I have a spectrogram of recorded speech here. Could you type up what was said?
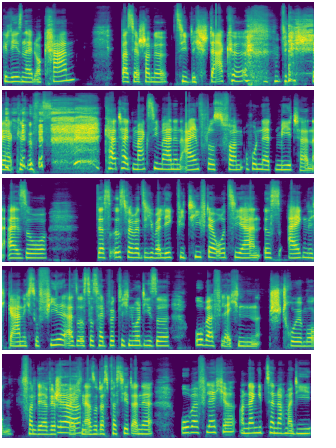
gelesen, ein Orkan, was ja schon eine ziemlich starke Windstärke ist, hat halt maximal einen Einfluss von 100 Metern. Also das ist, wenn man sich überlegt, wie tief der Ozean ist, eigentlich gar nicht so viel. Also ist das halt wirklich nur diese Oberflächenströmung, von der wir Ja. sprechen. Also das passiert an der Oberfläche. Und dann gibt's ja nochmal die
